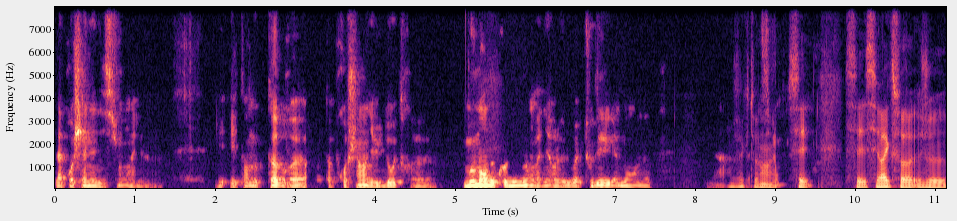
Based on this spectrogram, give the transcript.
La, prochaine édition est, en octobre, prochain. Il y a eu d'autres moments de communion, on va dire le Web Today également. Exactement. C'est vrai que je,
